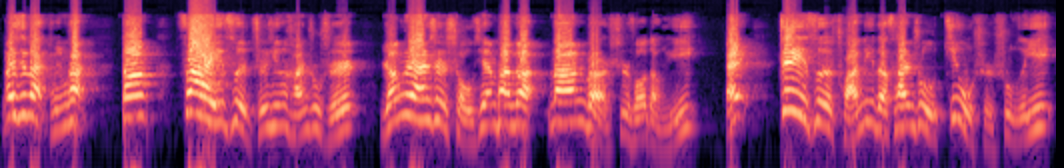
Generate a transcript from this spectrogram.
那现在同学们看，当再一次执行函数时，仍然是首先判断 number 是否等于一。哎，这次传递的参数就是数字一，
